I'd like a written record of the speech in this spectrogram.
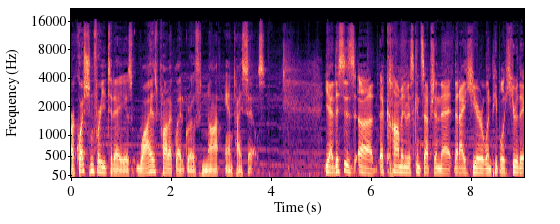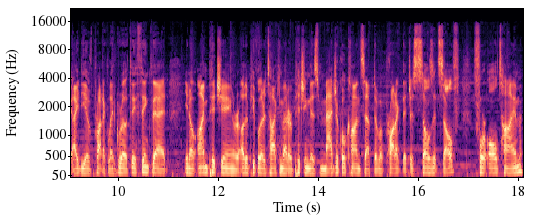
Our question for you today is why is product led growth not anti sales? Yeah, this is uh, a common misconception that that I hear when people hear the idea of product led growth. They think that you know I'm pitching or other people that are talking about are pitching this magical concept of a product that just sells itself for all time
